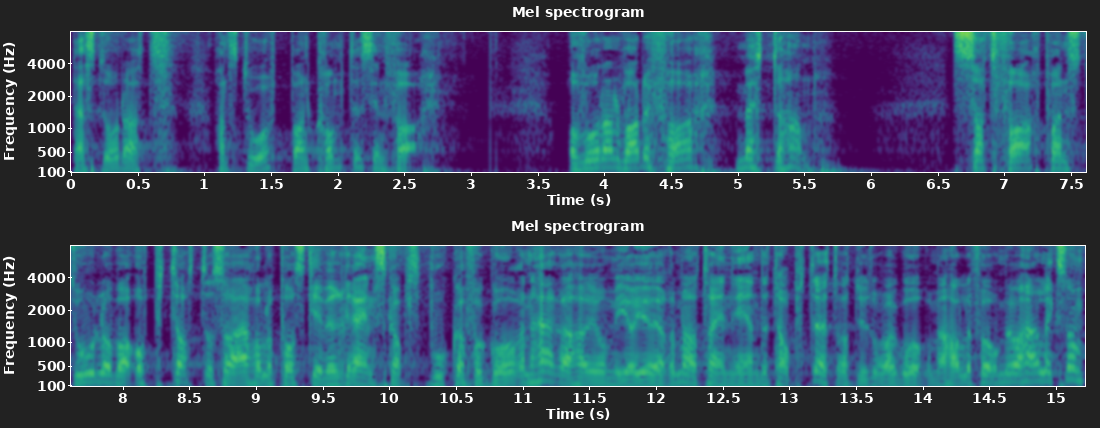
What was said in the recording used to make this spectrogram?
Der står det at han sto opp og han kom til sin far. Og hvordan var det far møtte han? Satt far på en stol og var opptatt og sa jeg holder på å skrive regnskapsboka for gården her. Jeg har jo mye å gjøre med å ta inn igjen det tapte etter at du dro av gårde med halve formua her, liksom.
